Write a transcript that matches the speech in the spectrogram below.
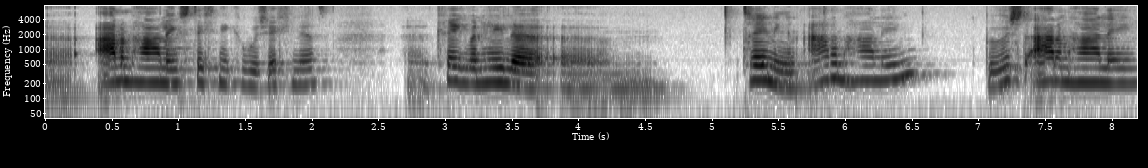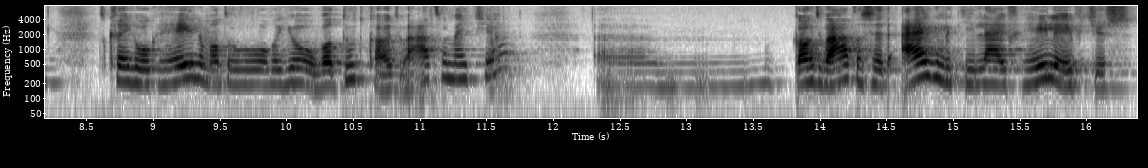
Uh, ademhalingstechnieken, hoe zeg je het? kregen we een hele ehm, training in ademhaling, bewust ademhaling. Toen kregen we ook helemaal te horen, joh, wat doet koud water met je? Um, koud water zet eigenlijk je lijf heel eventjes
